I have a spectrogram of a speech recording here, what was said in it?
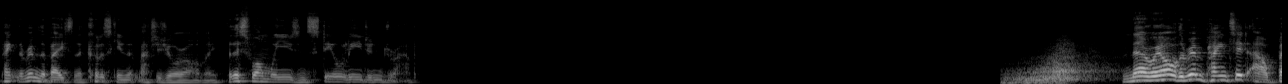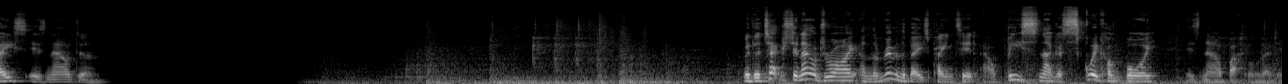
paint the rim of the base in the colour scheme that matches your army. For this one we're using Steel Legion Drab. And there we are, the rim painted, our base is now done. With the texture now dry and the rim of the base painted, our Beast Snagga Squig Hog Boy is now battle ready.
